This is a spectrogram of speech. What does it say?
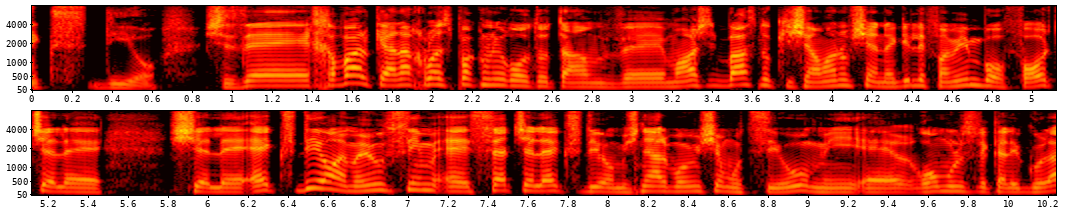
Ex Deo. שזה חבל, כי אנחנו לא הספקנו לראות אותם, וממש התבאסנו, כי שמענו שנגיד לפעמים בהופעות של, אה, של אה, Ex Deo, הם היו עושים אה, סט של Ex Deo משני אלבומים שהם הוציאו, מרומולוס וקליגולה,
